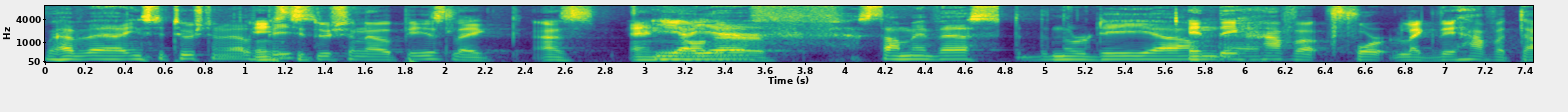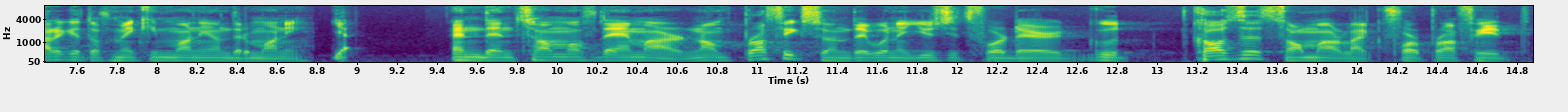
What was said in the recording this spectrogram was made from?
We have uh, institutional LPs. Institutional LPs, like as any EIF, other. Some invest, the Nordea. And they uh, have a for like they have a target of making money on their money. Yeah. And then some of them are non-profits and they want to use it for their good causes. Some are like for-profit,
